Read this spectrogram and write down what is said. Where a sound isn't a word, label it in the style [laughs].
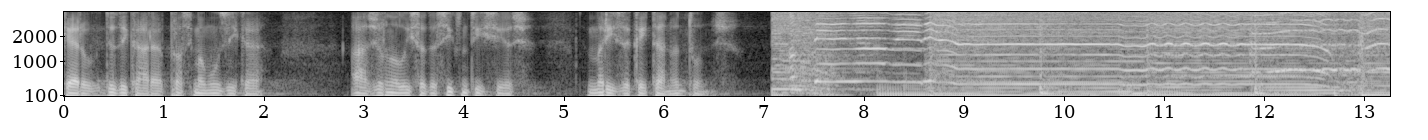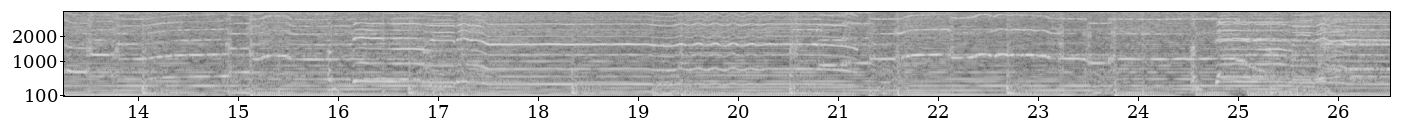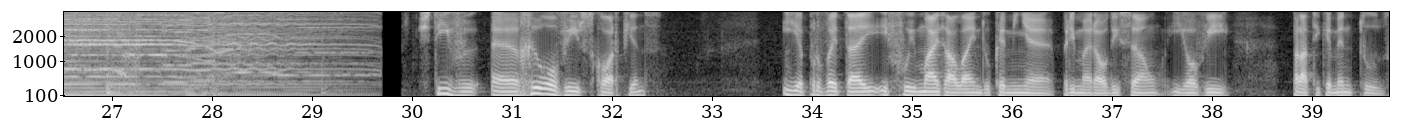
Quero dedicar a próxima música à jornalista da SIC Notícias, Marisa Caetano Antunes. Estive a reouvir Scorpions e aproveitei e fui mais além do que a minha primeira audição e ouvi praticamente tudo.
